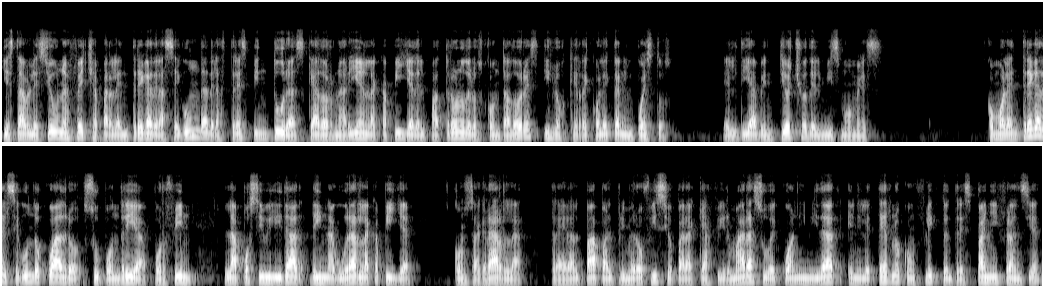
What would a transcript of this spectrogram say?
y estableció una fecha para la entrega de la segunda de las tres pinturas que adornarían la capilla del patrono de los contadores y los que recolectan impuestos, el día 28 del mismo mes. Como la entrega del segundo cuadro supondría, por fin, la posibilidad de inaugurar la capilla, consagrarla, traer al Papa al primer oficio para que afirmara su ecuanimidad en el eterno conflicto entre España y Francia,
